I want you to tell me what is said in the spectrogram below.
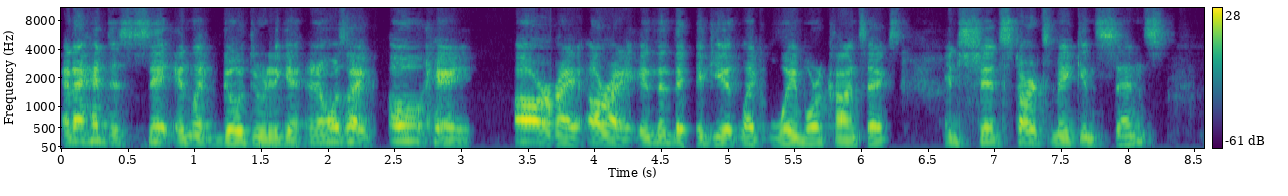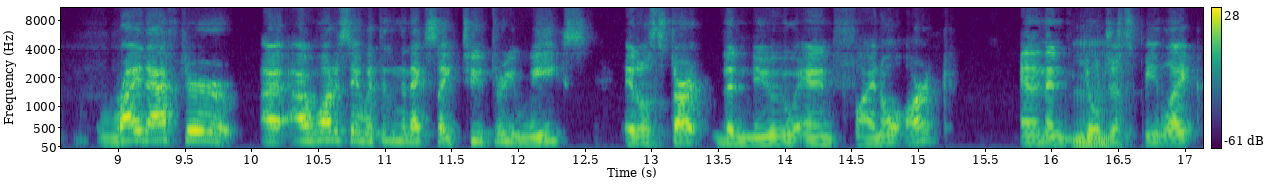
And I had to sit and like go through it again. And I was like, okay, all right, all right. And then they get like way more context and shit starts making sense. Right after, I, I want to say within the next like two, three weeks, it'll start the new and final arc. And then Mm-hmm. you'll just be like,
